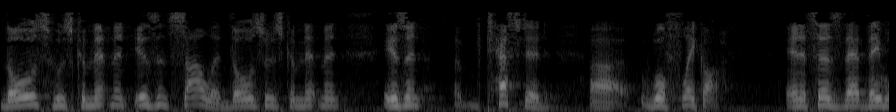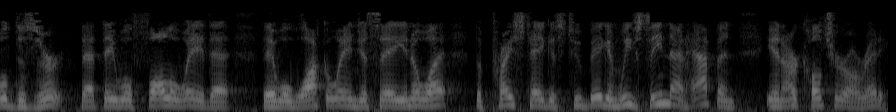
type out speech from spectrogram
those whose commitment isn't solid, those whose commitment isn't tested, uh, will flake off. And it says that they will desert, that they will fall away, that they will walk away and just say, you know what, the price tag is too big. And we've seen that happen in our culture already.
